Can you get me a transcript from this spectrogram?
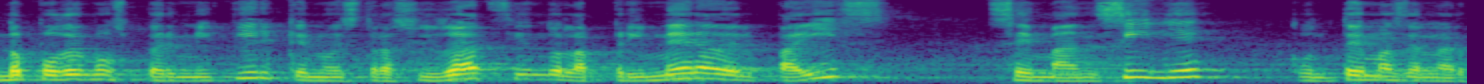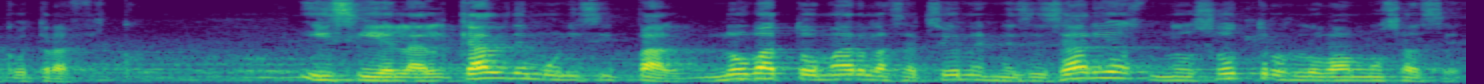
No podemos permitir que nuestra ciudad, siendo la primera del país, se mancille con temas del narcotráfico. Y si el alcalde municipal no va a tomar las acciones necesarias, nosotros lo vamos a hacer.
